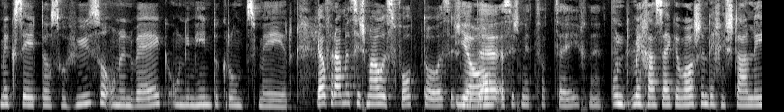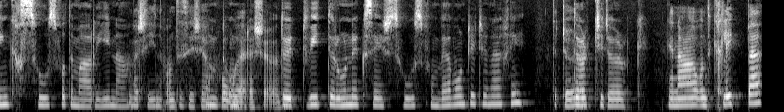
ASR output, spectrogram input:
man sieht da so Häuser und einen Weg und im Hintergrund das Meer. Ja, vor allem, es ist mal ein Foto, es ist, Ja. nicht, äh, es ist nicht so gezeichnet. Und man kann sagen, wahrscheinlich ist da links das Haus von der Marina. Wahrscheinlich, und es ist ja Und, und schön. dort weiter unten siehst du das Haus von, wer wohnt in der Nähe? Der Dirk. Dirty Dirk. Genau, und die Klippe,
